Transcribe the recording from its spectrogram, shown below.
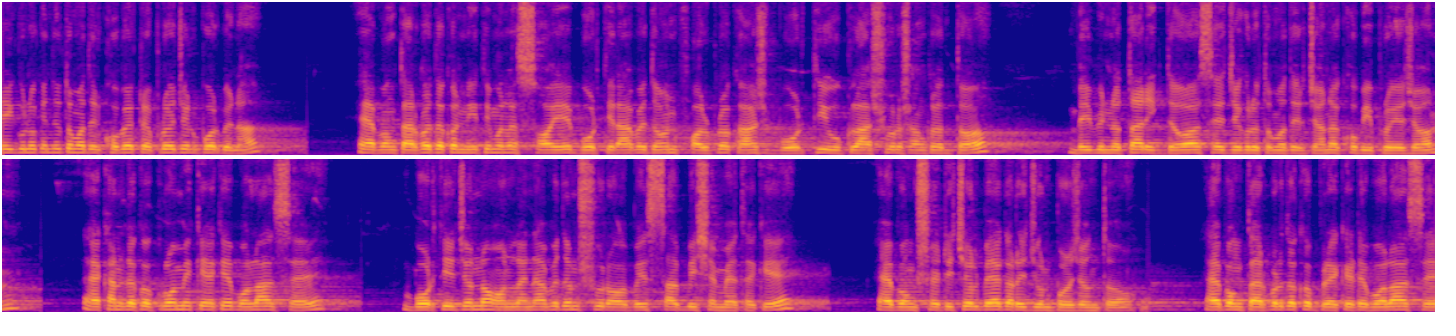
এইগুলো কিন্তু তোমাদের খুব একটা প্রয়োজন পড়বে না। এবং তারপর দেখো নীতিমালা ছয়ে ভর্তির আবেদন ফল প্রকাশ ভর্তি ও ক্লাস শুরু সংক্রান্ত বিভিন্ন তারিখ দেওয়া আছে, যেগুলো তোমাদের জানা খুবই প্রয়োজন। এখানে দেখো ক্রমিক একে বলা আছে, ভর্তির জন্য অনলাইন আবেদন শুরু হবে ছাব্বিশে মে থেকে। এবং সেটি চলবে এগারোই জুন পর্যন্ত। এবং তারপর দেখো ব্র্যাকেটে বলা আছে,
